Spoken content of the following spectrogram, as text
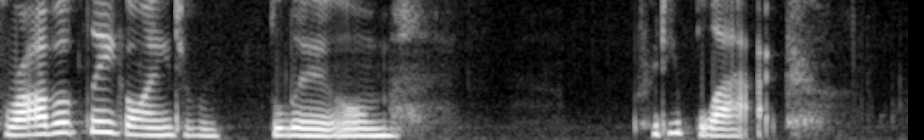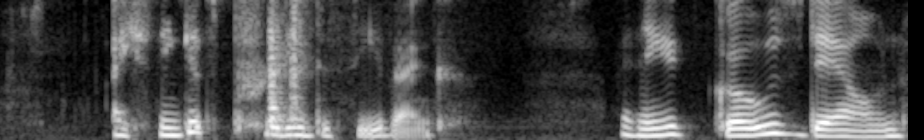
probably going to bloom pretty black. I think it's pretty deceiving. I think it goes down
